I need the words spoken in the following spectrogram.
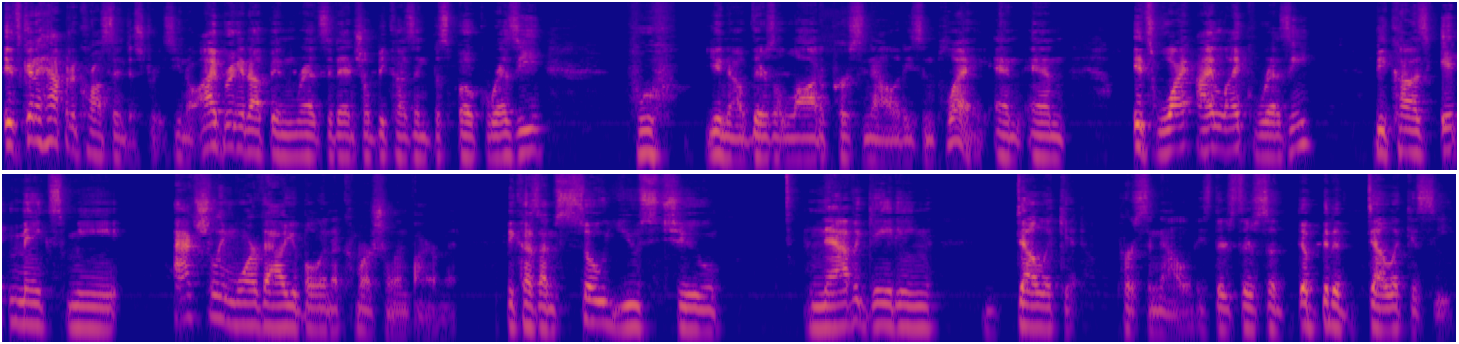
it's going to happen across industries. You know i bring it up in residential because in bespoke resi whew, you know there's a lot of personalities in play. And and it's why i like resi because it makes me actually more valuable in a commercial environment because i'm so used to navigating delicate personalities. There's there's a, a, bit of delicacy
